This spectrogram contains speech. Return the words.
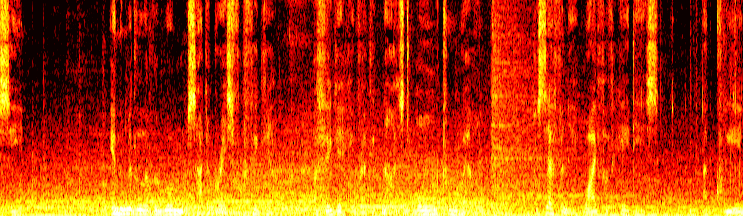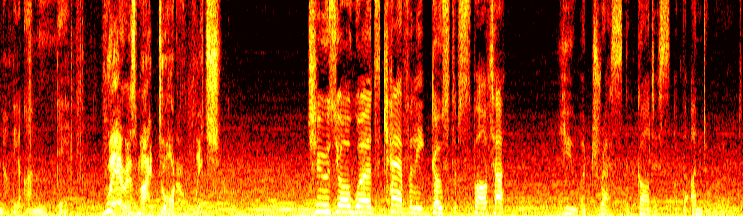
Be seen. In the middle of the room sat a graceful figure, a figure he recognized all too well. Persephone, wife of Hades, and queen of the undead. Where is my daughter, witch? Choose your words carefully, Ghost of Sparta. You address the goddess of the underworld.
